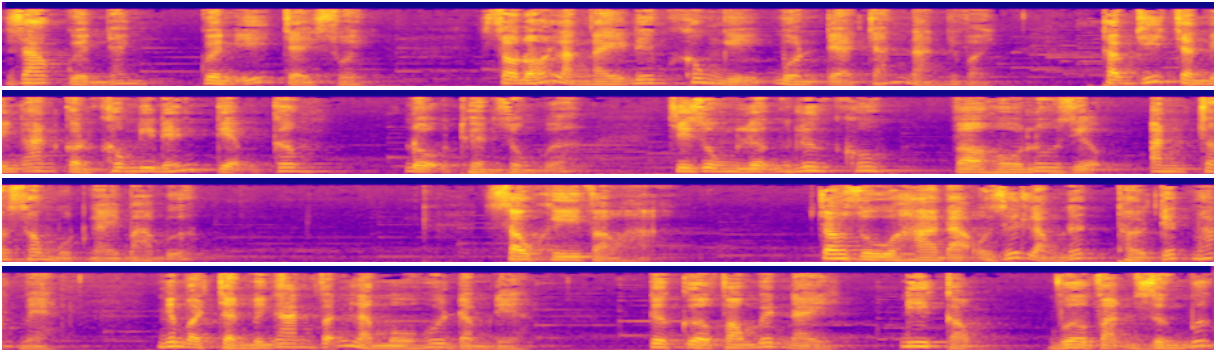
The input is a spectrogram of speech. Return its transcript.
Giao quyền nhanh, Quyền ý chảy xuôi sau đó là ngày đêm không nghỉ, buồn tẻ chán nản như vậy. Thậm chí Trần Bình An còn không đi đến tiệm cơm, Độ thuyền dùng bữa. Chỉ dùng lượng lương khô Vào hồ lô rượu Ăn cho xong một ngày ba bữa. Sau khi vào hạ, Cho dù hà đạo dưới lòng đất Thời tiết mát mẻ, Nhưng mà Trần Bình An vẫn là mồ hôi đầm đìa. Từ cửa phòng bên này Đi cọc vừa vặn dừng bước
